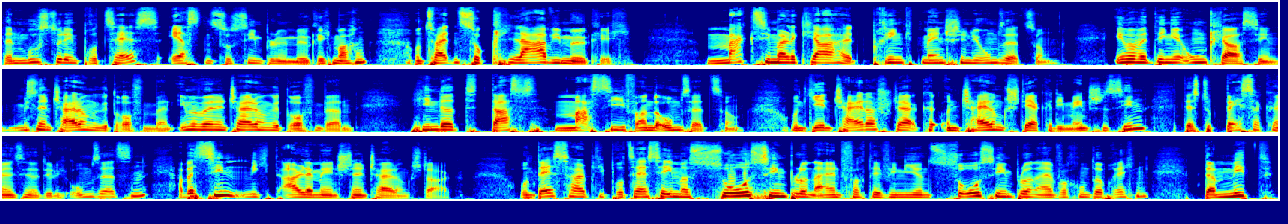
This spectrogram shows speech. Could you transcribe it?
Dann musst du den Prozess erstens so simpel wie möglich machen und zweitens so klar wie möglich. Maximale Klarheit bringt Menschen in die Umsetzung. Immer wenn Dinge unklar sind, müssen Entscheidungen getroffen werden. Immer wenn Entscheidungen getroffen werden, hindert das massiv an der Umsetzung. Und je entscheidungsstärker die Menschen sind, desto besser können sie natürlich umsetzen. Aber es sind nicht alle Menschen entscheidungsstark. Und deshalb die Prozesse immer so simpel und einfach definieren, so simpel und einfach unterbrechen, damit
